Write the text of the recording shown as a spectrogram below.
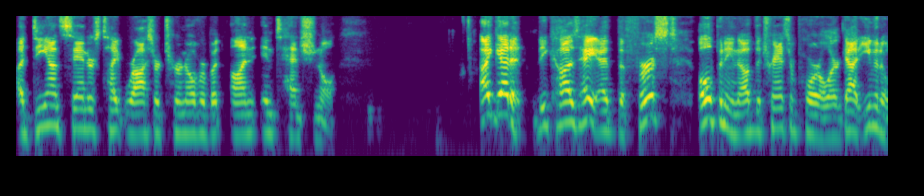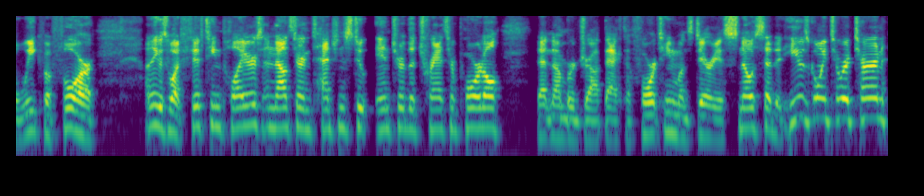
a Deion Sanders type roster turnover, but unintentional. I get it because, hey, at the first opening of the transfer portal, or God, even a week before, I think it was what 15 players announced their intentions to enter the transfer portal. That number dropped back to 14 once Darius Snow said that he was going to return.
